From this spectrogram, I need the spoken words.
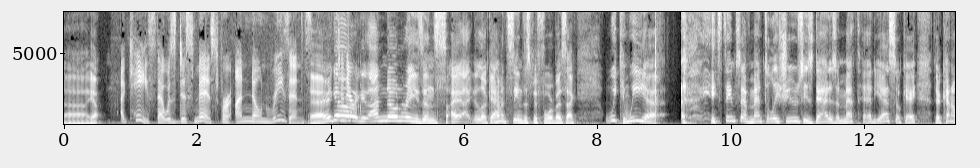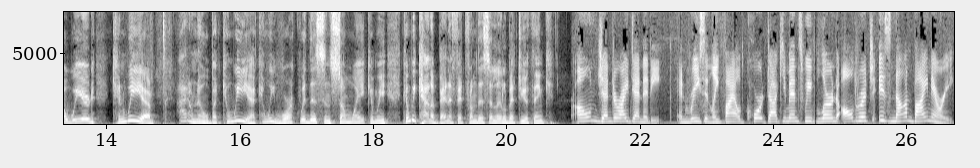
Uh, yeah. A case that was dismissed for unknown reasons. There you go. Their- unknown reasons. I, I, look. I haven't seen this before, but it's like, we can we. Uh, he seems to have mental issues. His dad is a meth head. Yes, okay. They're kind of weird. Can we? Uh, I don't know, but can we? Uh, can we work with this in some way? Can we? Can we kind of benefit from this a little bit? Do you think? Own gender identity. In recently filed court documents, we've learned Aldrich is non binary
